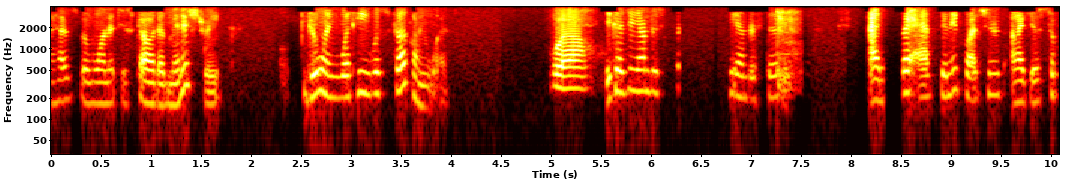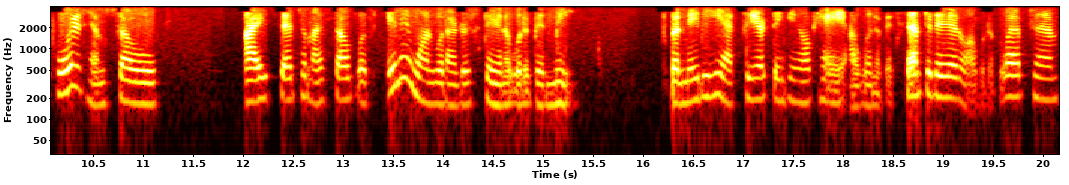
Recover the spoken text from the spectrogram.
my husband wanted to start a ministry doing what he was struggling with Well, because he understood. He understood. I never asked any questions. I just supported him. So I said to myself, if anyone would understand, it would have been me. But maybe he had fear, thinking, okay, I wouldn't have accepted it or I would have left him.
